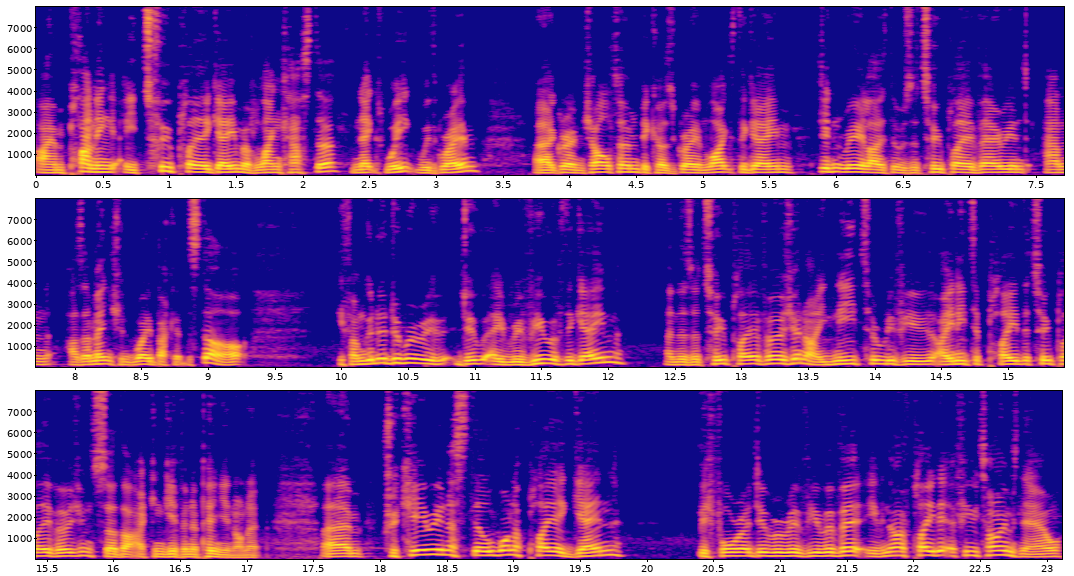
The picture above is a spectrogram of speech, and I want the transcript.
I am planning a two-player game of Lancaster next week with Graham, uh, Graham Charlton, because Graham likes the game. Didn't realise there was a two-player variant, and as I mentioned way back at the start, if I'm going to do a, do a review of the game and there's a two-player version, I need to review. I need to play the two-player version so that I can give an opinion on it. Um, I still want to play again before I do a review of it, even though I've played it a few times now.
